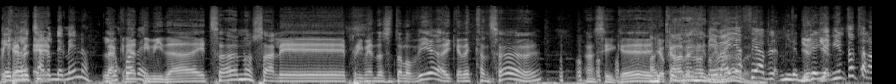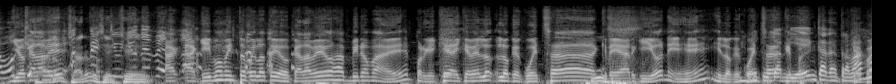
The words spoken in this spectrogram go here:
Que Es nos la- echaron eh, de menos. La creatividad esta no sale exprimiéndose todos los días, hay que descansar, ¿eh? Así que yo cada vez... Me vaya a hacer hablar. Mira, mira, y yo- abierto hasta la boca. yo cada vez- Claro, si es que-. A- Aquí momento peloteo, cada vez os admiro más, ¿eh? Porque es que hay que ver lo, lo que cuesta Uf. crear guiones, ¿eh? Y lo que tú cuesta... que también, cada trabajo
